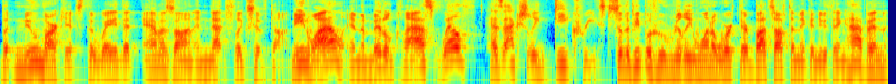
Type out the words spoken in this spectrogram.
but new markets the way that Amazon and Netflix have done. Meanwhile, in the middle class, wealth has actually decreased. So the people who really want to work their butts off to make a new thing happen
